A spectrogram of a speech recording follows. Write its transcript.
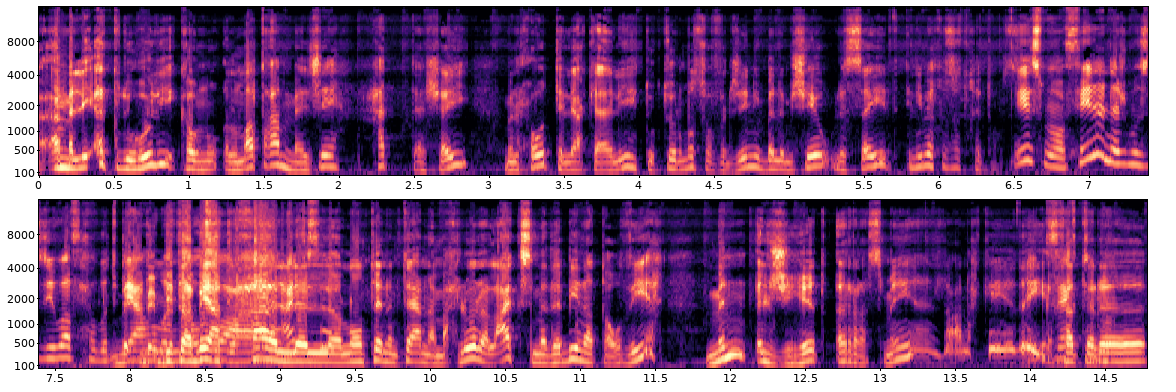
أما اللي اكدوا لي كونه المطعم ما جاه حتى شيء من الحوت اللي حكى عليه دكتور مصطفى فرجاني بل مشاو للسيد اللي ما ياخذ sous-traitance يسمعوا فينا نجموا يوضحوا بالطبيعه بطبيعة الحال. ال antenne نتاعنا محلولة العكس ماذا بينا توضيح من الجهات الرسمية على الحكاية هذه. خاطر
